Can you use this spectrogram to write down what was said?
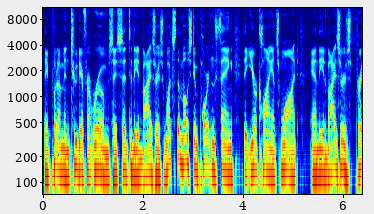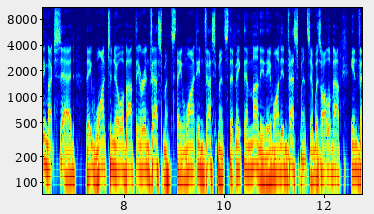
they put them in two different rooms. They said to the advisors, "What's the most important thing that your clients want?" And the advisors pretty much said they want to know about their investments. They want investments that make them money. They want investments. It was all about investments.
